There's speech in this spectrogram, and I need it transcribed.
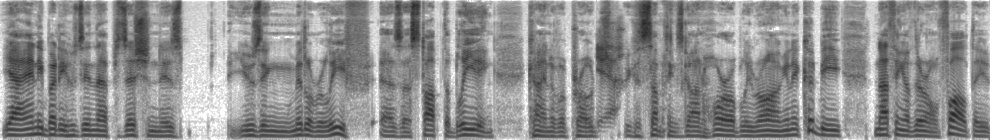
yeah, anybody who's in that position is using middle relief as a stop the bleeding kind of approach yeah. because something's gone horribly wrong. And it could be nothing of their own fault. They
